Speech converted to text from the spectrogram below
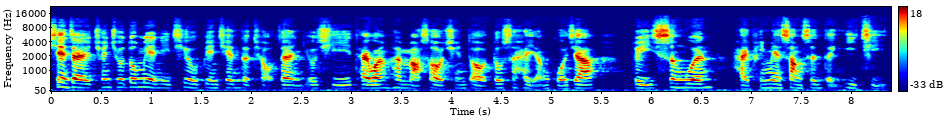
现在全球都面临气候变迁的挑战，尤其台湾和马绍尔群岛都是海洋国家，对于升温、海平面上升等议题，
